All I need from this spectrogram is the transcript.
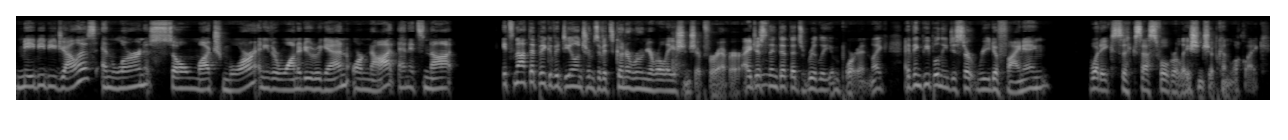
maybe be jealous and learn so much more and either want to do it again or not. And it's not it's not that big of a deal in terms of it's going to ruin your relationship forever. I just mm-hmm. think that that's really important. Like I think people need to start redefining what a successful relationship can look like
